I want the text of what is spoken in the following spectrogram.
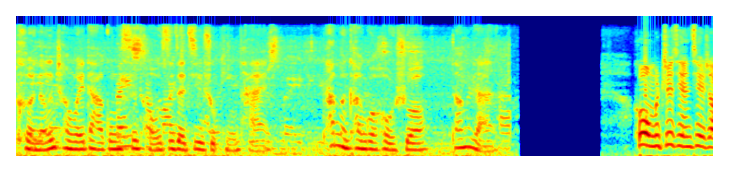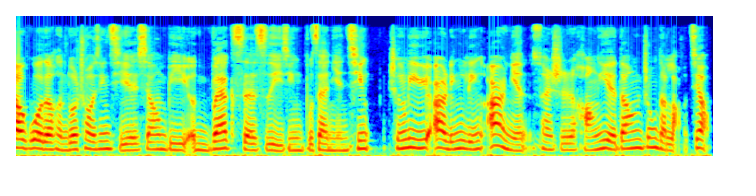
可能成为大公司投资的技术平台？他们看过后说：“当然。”和我们之前介绍过的很多创新企业相比，Advaxis 已经不再年轻，成立于2002年，算是行业当中的老将。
